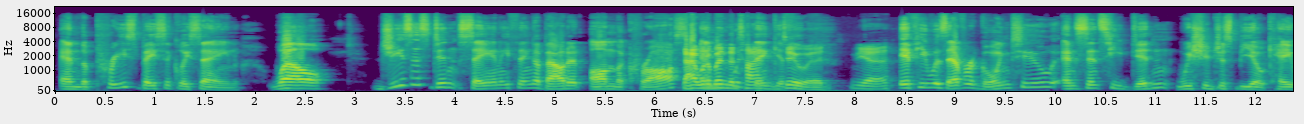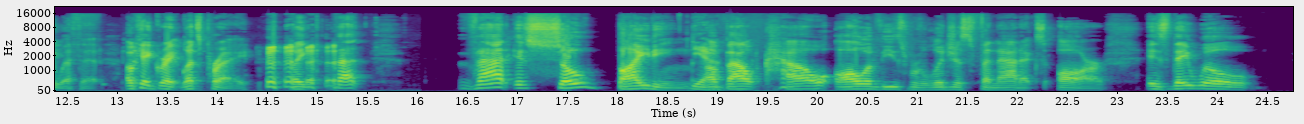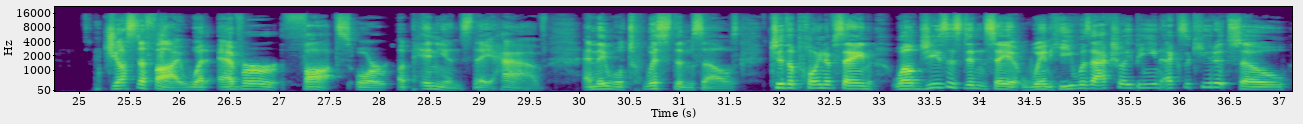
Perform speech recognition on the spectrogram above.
and the priest basically saying, well, Jesus didn't say anything about it on the cross. That would have been the time to do he- it. Yeah. If he was ever going to, and since he didn't, we should just be okay with it. Okay, great, let's pray. Like that that is so biting Yeah. about how all of these religious fanatics are is they will justify whatever thoughts or opinions they have and they will twist themselves to the point of saying well Jesus didn't say it when he was actually being executed so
